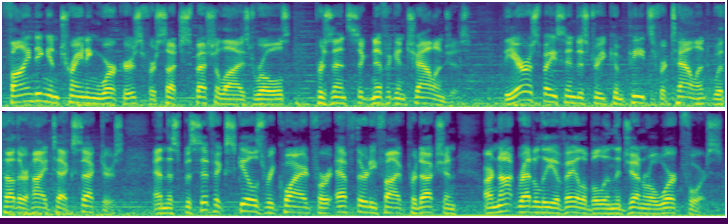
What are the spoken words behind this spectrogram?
Finding and training workers for such specialized roles presents significant challenges. The aerospace industry competes for talent with other high-tech sectors, and the specific skills required for F-35 production are not readily available in the general workforce.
